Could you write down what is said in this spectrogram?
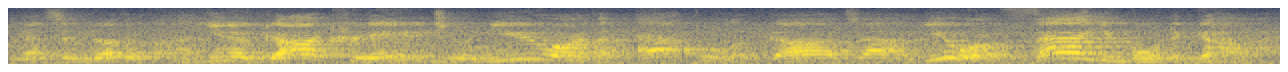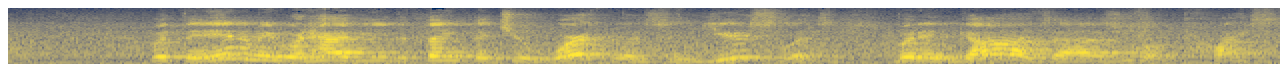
And that's another lie. You know, God created you, and you are the apple of God's eye. You are valuable to God. But the enemy would have you to think that you're worthless and useless. But in God's eyes, you are priceless.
